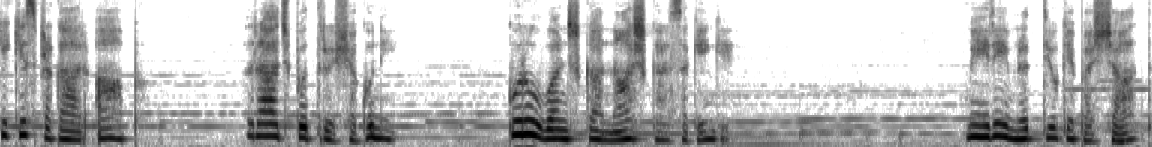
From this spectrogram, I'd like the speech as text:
कि किस प्रकार आप राजपुत्र शकुनी कुरु वंश का नाश कर सकेंगे। मेरी मृत्यु के पश्चात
